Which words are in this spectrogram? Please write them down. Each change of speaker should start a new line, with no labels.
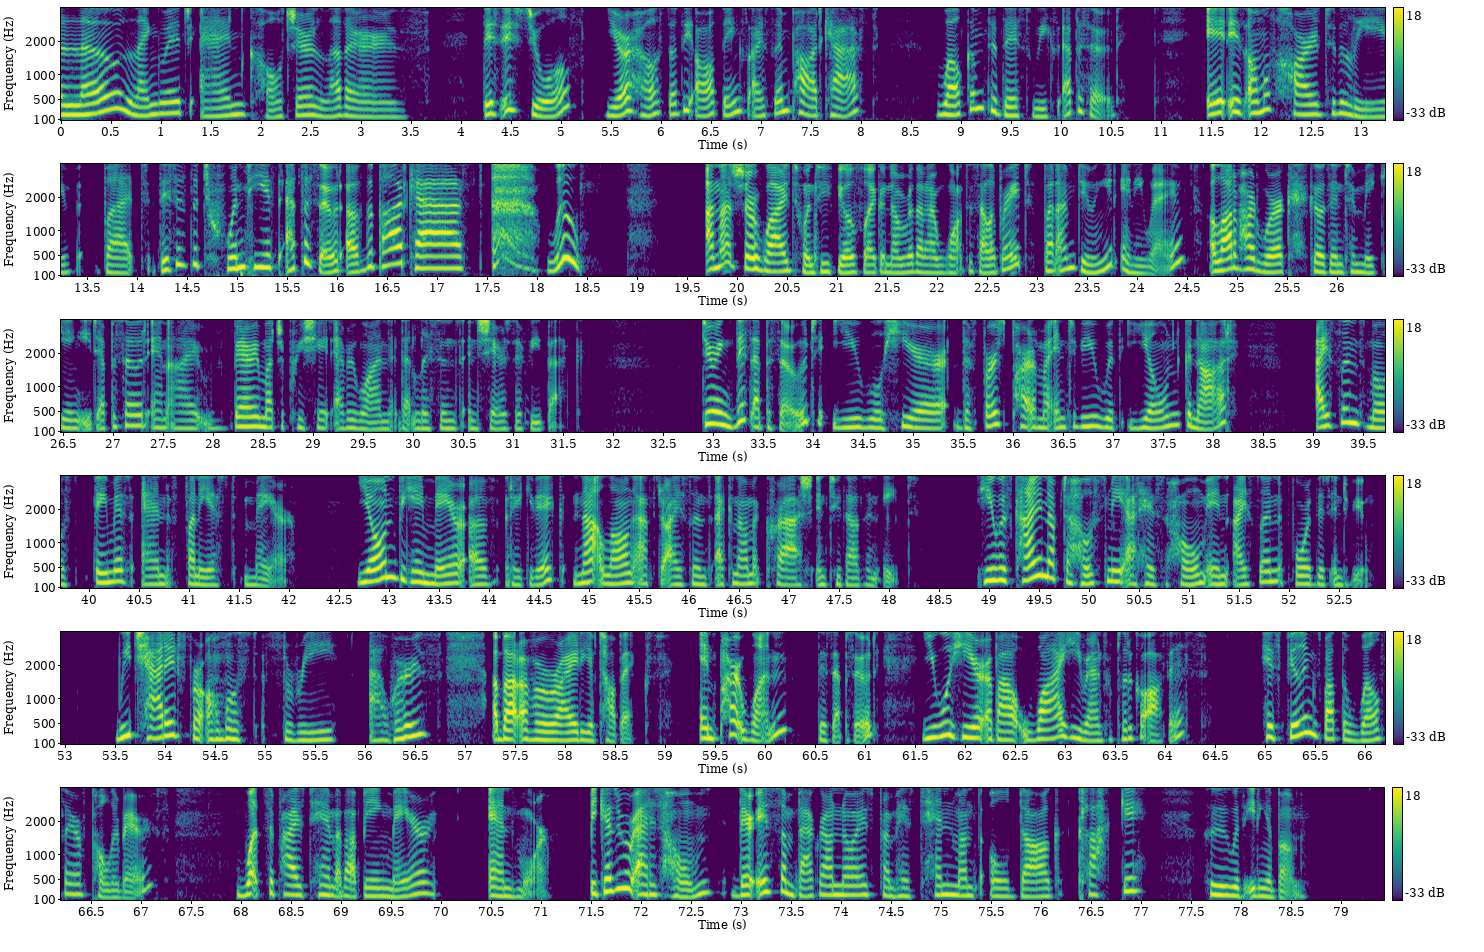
Hello, language and culture lovers. This is Jules, your host of the All Things Iceland podcast. Welcome to this week's episode. It is almost hard to believe, but this is the 20th episode of the podcast. Woo! I'm not sure why 20 feels like a number that I want to celebrate, but I'm doing it anyway. A lot of hard work goes into making each episode, and I very much appreciate everyone that listens and shares their feedback. During this episode, you will hear the first part of my interview with Jon Gnarr, Iceland's most famous and funniest mayor. Jon became mayor of Reykjavik not long after Iceland's economic crash in 2008. He was kind enough to host me at his home in Iceland for this interview. We chatted for almost three hours about a variety of topics. In part one, this episode, you will hear about why he ran for political office, his feelings about the welfare of polar bears, what surprised him about being mayor, and more. Because we were at his home, there is some background noise from his 10 month old dog, Klaki, who was eating a bone.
